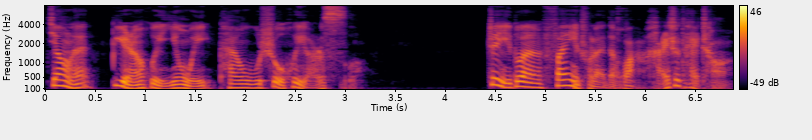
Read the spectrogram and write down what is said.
将来必然会因为贪污受贿而死。这一段翻译出来的话还是太长，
